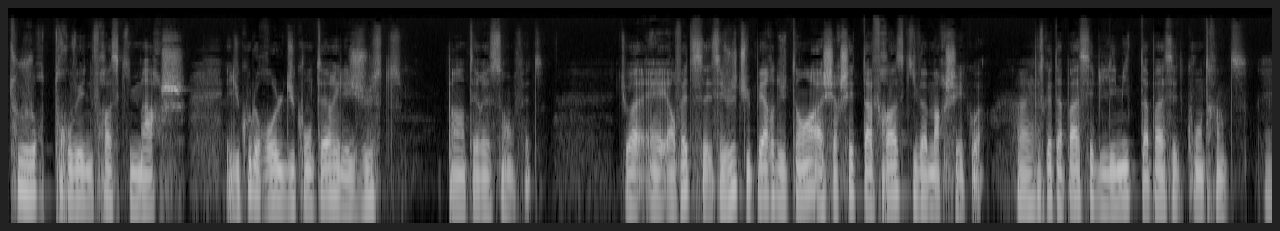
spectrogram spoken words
toujours trouver une phrase qui marche. Et du coup, le rôle du compteur, il est juste pas intéressant, en fait. Tu vois, et en fait, c'est juste tu perds du temps à chercher ta phrase qui va marcher, quoi. Ouais. Parce que t'as pas assez de limites, t'as pas assez de contraintes. Mhm.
